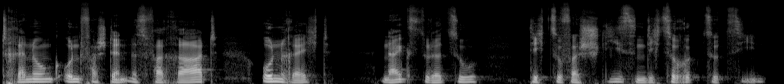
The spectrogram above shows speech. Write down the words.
Trennung, Unverständnis, Verrat, Unrecht, neigst du dazu, dich zu verschließen, dich zurückzuziehen.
